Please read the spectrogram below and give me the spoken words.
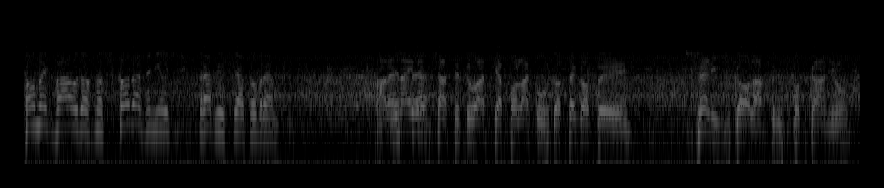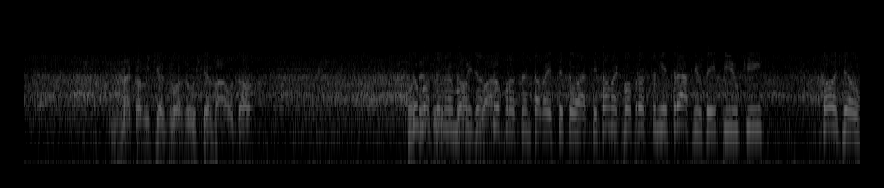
Tomek Wałdoch. No szkoda, że nie trafił światło bramki. Ale Jeszcze- najlepsza sytuacja Polaków do tego, by strzelić gola w tym spotkaniu. Znakomicie złożył się Wałdoch. Tu możemy mówić o stuprocentowej sytuacji. Tomek po prostu nie trafił tej piłki. Kozioł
